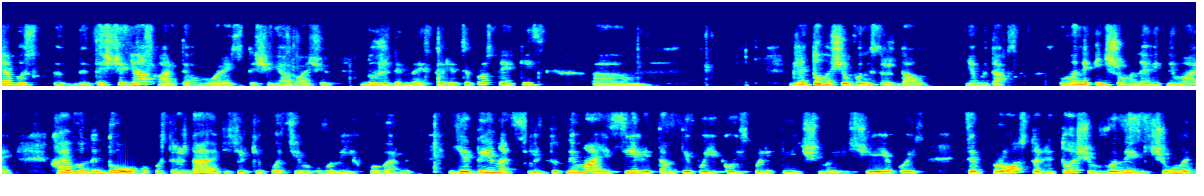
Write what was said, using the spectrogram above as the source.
Я би те, що я карти говорять, те, що я бачу, дуже дивна історія. Це просто якийсь ем, для того, щоб вони страждали. Я би так сказала. У мене іншого навіть немає. Хай вони довго постраждають, і тільки потім вони їх повернуть. Єдина ціль, тут немає цілі, там, типу, якоїсь політичної, ще якоїсь. Це просто для того, щоб вони відчули,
